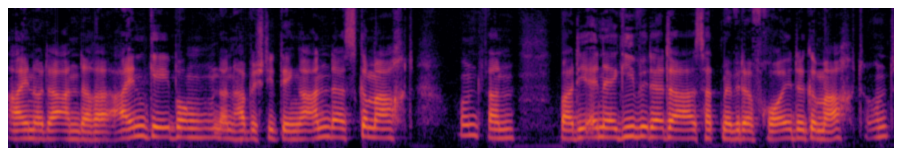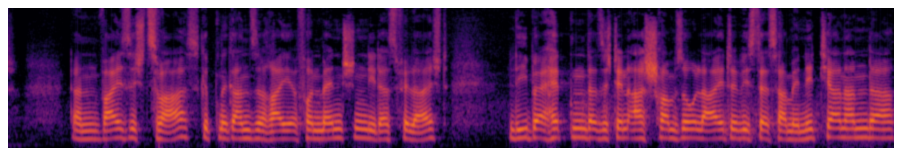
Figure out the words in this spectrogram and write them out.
ein oder andere Eingebung. Und dann habe ich die Dinge anders gemacht. Und dann war die Energie wieder da, es hat mir wieder Freude gemacht. Und dann weiß ich zwar, es gibt eine ganze Reihe von Menschen, die das vielleicht lieber hätten, dass ich den Ashram so leite, wie es der Swami Nityananda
